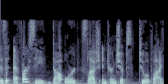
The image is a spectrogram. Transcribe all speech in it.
Visit frc.org slash internships to apply.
